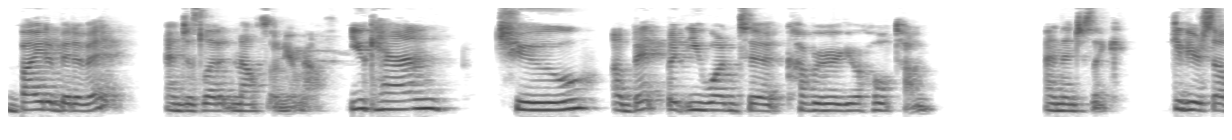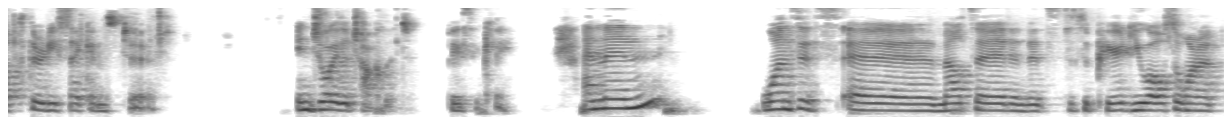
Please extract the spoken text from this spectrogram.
bite a bit of it and just let it melt on your mouth. You can chew a bit, but you want to cover your whole tongue. And then just like give yourself 30 seconds to enjoy the chocolate, basically. And then once it's uh, melted and it's disappeared, you also want to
